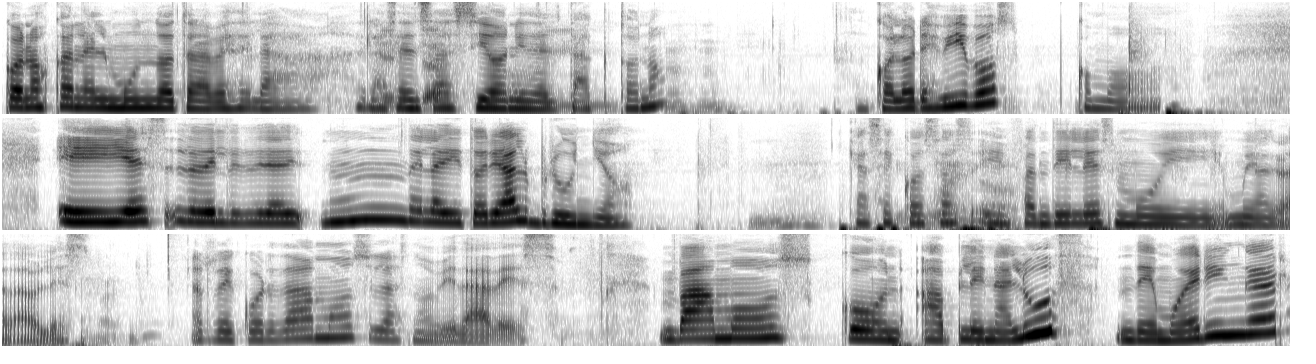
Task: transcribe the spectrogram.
conozcan el mundo a través de la, sensación y del tacto, ¿no? Colores vivos, como... Y es de, mm, la editorial Bruño que hace cosas infantiles muy, muy agradables. Recordamos las novedades. Vamos con A Plena Luz de Moeringer.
